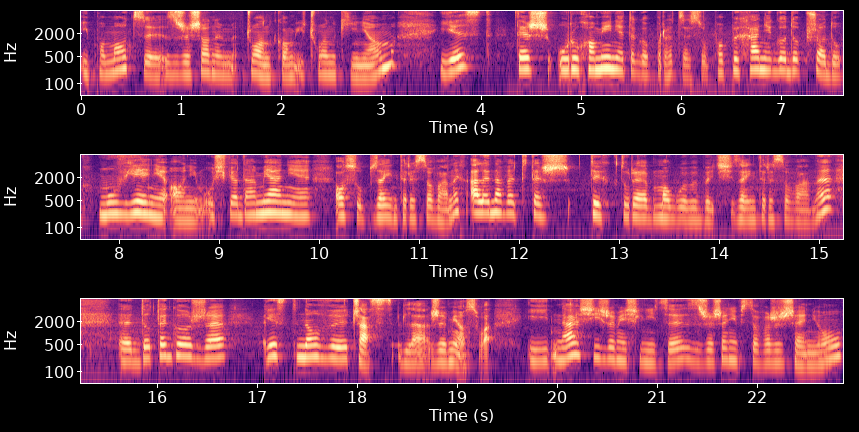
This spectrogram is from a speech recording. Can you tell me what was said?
i pomocy zrzeszonym członkom i członkiniom, jest też uruchomienie tego procesu, popychanie go do przodu, mówienie o nim, uświadamianie osób zainteresowanych, ale nawet też tych, które mogłyby być zainteresowane, e, do tego, że jest nowy czas dla rzemiosła i nasi rzemieślnicy zrzeszeni w stowarzyszeniu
